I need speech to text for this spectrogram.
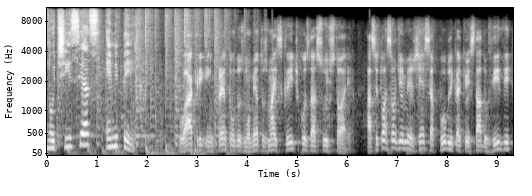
Notícias MP. O Acre enfrenta um dos momentos mais críticos da sua história. A situação de emergência pública que o Estado vive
